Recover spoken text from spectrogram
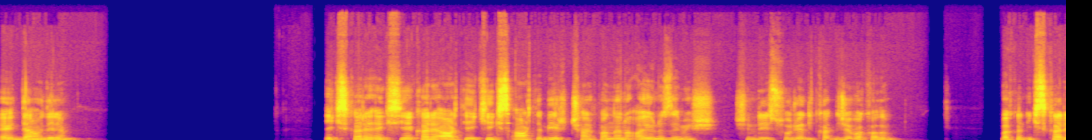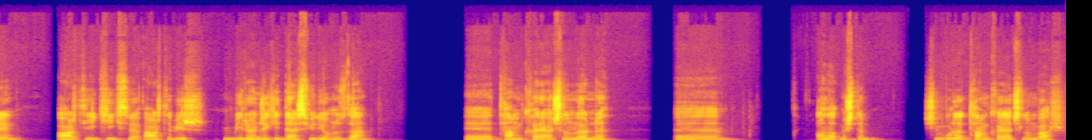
Evet devam edelim. X kare eksi y kare artı 2x artı 1 çarpanlarını ayırınız demiş. Şimdi soruya dikkatlice bakalım. Bakın x kare artı 2x ve artı 1. Bir önceki ders videomuzda e, tam kare açılımlarını e, anlatmıştım. Şimdi burada tam kare açılım var.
